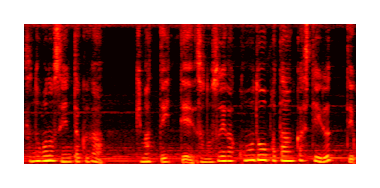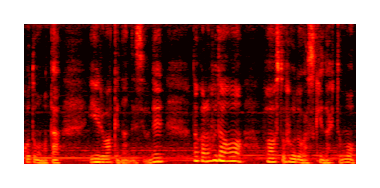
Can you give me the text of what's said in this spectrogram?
その後の選択が決まっていってそのそれが行動パターン化しているっていうこともまた言えるわけなんですよね。だから普段はファーストフードが好きな人も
